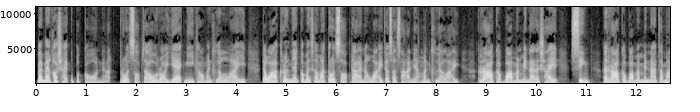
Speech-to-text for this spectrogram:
แบทแมนเขาใช้อุปกรณ์เนี่ยตรวจสอบเจ้ารอยแยกนี้เขามันคืออะไร แต่ว่าเครื่องนี้ก็ไม่สามารถตรวจสอบได้นะว่าไอ้เจ้าสสารเนี่ยมันคืออะไร ราวกับว่ามันไม่น่าจะใช่สิ่ง ราวกับว่ามันไม่น่าจะมา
